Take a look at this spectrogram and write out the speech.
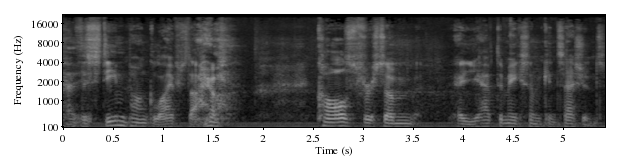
I- the steampunk lifestyle calls for some. Uh, you have to make some concessions,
